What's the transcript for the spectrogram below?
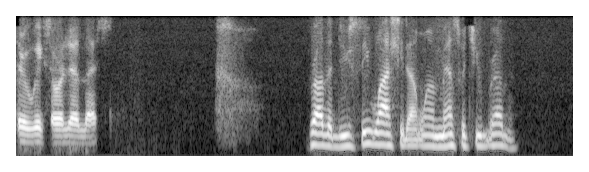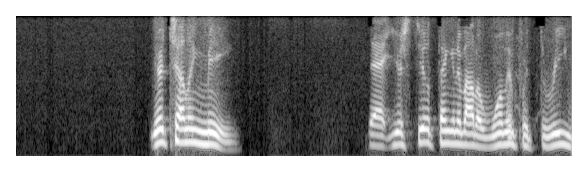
three weeks or a little less. Brother, do you see why she doesn't want to mess with you, brother? You're telling me that you're still thinking about a woman for three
